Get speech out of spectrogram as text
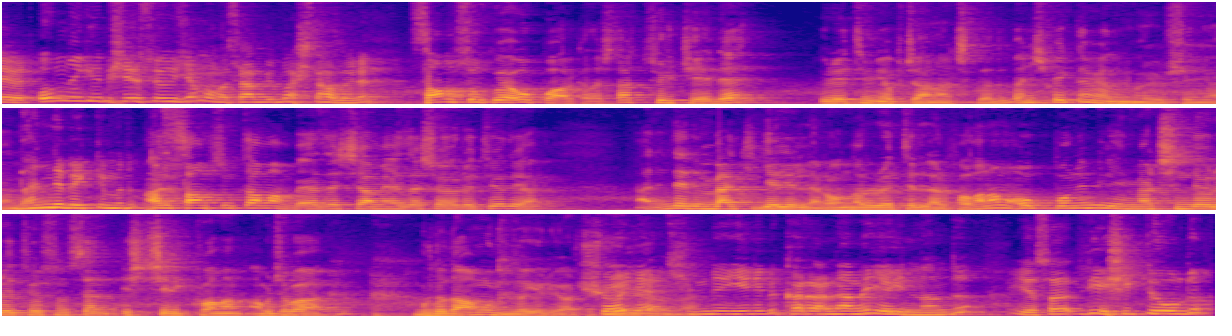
Evet onunla ilgili bir şey söyleyeceğim ama sen bir başla habere. Samsung ve Oppo arkadaşlar Türkiye'de üretim yapacağını açıkladı. Ben hiç beklemiyordum böyle bir şey yani. Ben de beklemedim. Hani Samsung tamam beyaz eşya beyaz eşya üretiyordu ya. Hani dedim belki gelirler, onlar üretirler falan ama Oppo ne bileyim ya Çin'de üretiyorsun sen işçilik falan. Acaba burada daha mı ucuza geliyor artık? Şöyle şimdi yeni bir kararname yayınlandı. Yasa değişikliği oldu.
